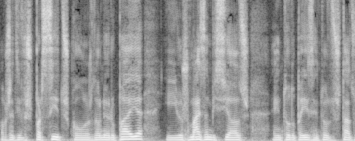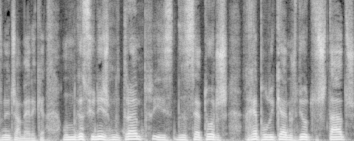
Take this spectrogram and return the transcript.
Objetivos parecidos com os da União Europeia e os mais ambiciosos em todo o país, em todos os Estados Unidos da América. Um negacionismo de Trump e de setores republicanos de outros Estados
